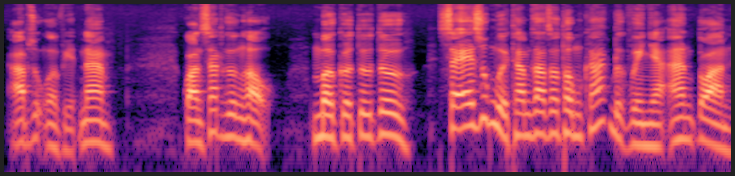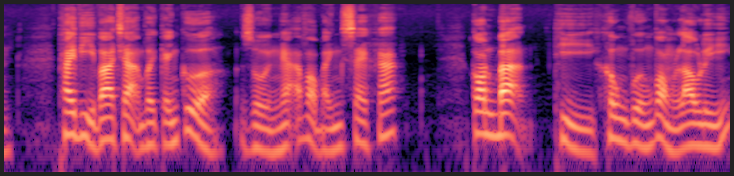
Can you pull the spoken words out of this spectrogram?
áp dụng ở Việt Nam. Quan sát gương hậu, mở cửa từ từ sẽ giúp người tham gia giao thông khác được về nhà an toàn thay vì va chạm với cánh cửa rồi ngã vào bánh xe khác. Còn bạn thì không vướng vòng lao lý.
